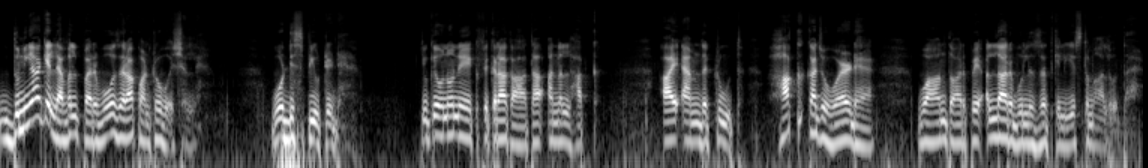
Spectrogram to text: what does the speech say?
दुनिया के लेवल पर वो ज़रा कंट्रोवर्शियल है। वो डिस्प्यूटेड है। क्योंकि उन्होंने एक फ़िक्रा कहा था, अनल हक। आई एम द ट्रूथ हक का जो वर्ड है, वो आमतौर पे अल्लाह रबुल इज़्ज़त के लिए इस्तेमाल होता है।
